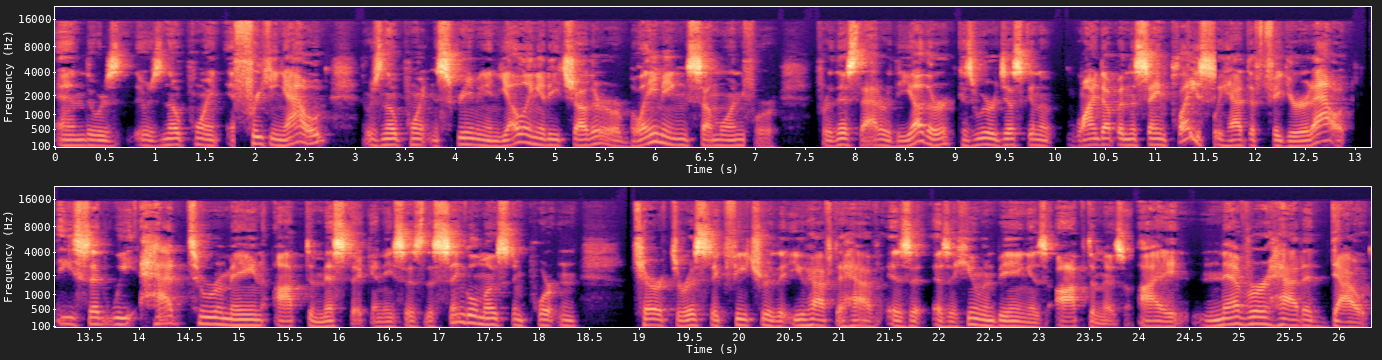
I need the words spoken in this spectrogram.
and there was there was no point in freaking out. There was no point in screaming and yelling at each other or blaming someone for for this, that, or the other, because we were just going to wind up in the same place. We had to figure it out. He said we had to remain optimistic. And he says the single most important characteristic feature that you have to have as a, as a human being is optimism. I never had a doubt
